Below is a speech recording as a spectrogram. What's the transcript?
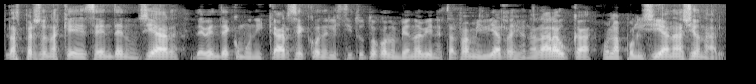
Las personas que deseen denunciar deben de comunicarse con el Instituto Colombiano de Bienestar Familiar Regional Arauca o la Policía Nacional.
